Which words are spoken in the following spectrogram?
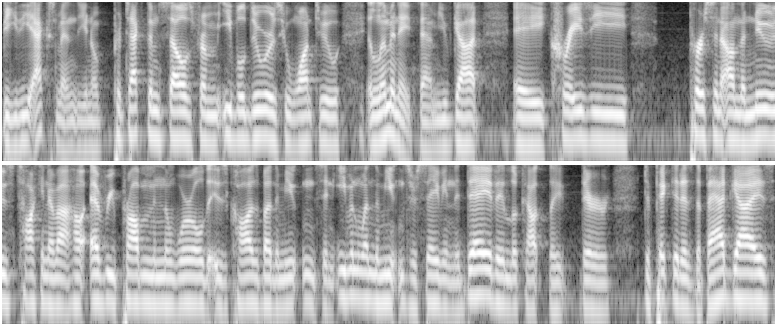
be the X Men. You know, protect themselves from evildoers who want to eliminate them. You've got a crazy person on the news talking about how every problem in the world is caused by the mutants and even when the mutants are saving the day they look out they, they're depicted as the bad guys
